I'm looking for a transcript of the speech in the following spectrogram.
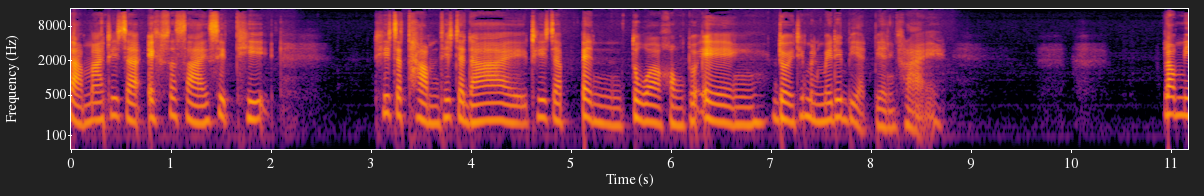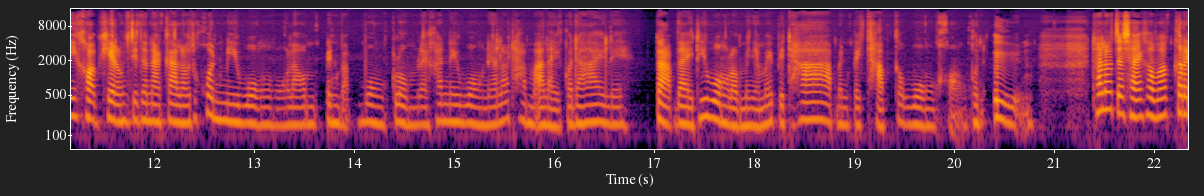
สามารถที่จะ exercise สิทธิ ที่จะทำที่จะได้ที่จะเป็นตัวของตัวเอง โดยที่มันไม่ได้เบียดเบียนใคร เรามีขอบเขตของจินตนาการ เราทุกคนมีวงของเราเป็นแบบวงกลมเลยค่ะในวงเนี้ยเราทำอะไรก็ได้เลย ตราบใดที่วงเรามันยังไม่ไปทาบมันไปทับกับวงของคนอื่น ถ้าเราจะใช้คำว่าเกร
